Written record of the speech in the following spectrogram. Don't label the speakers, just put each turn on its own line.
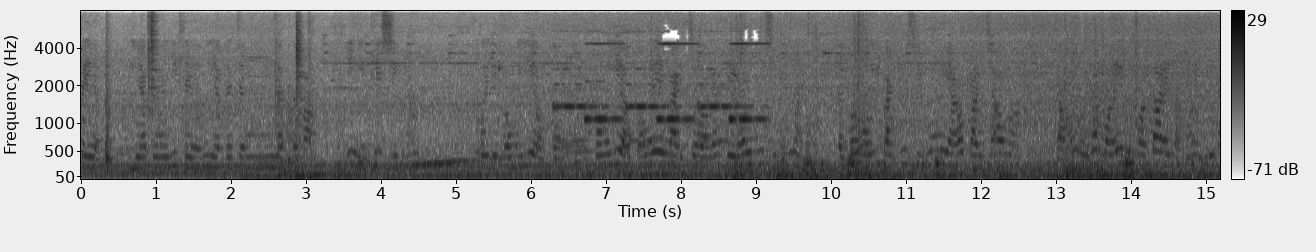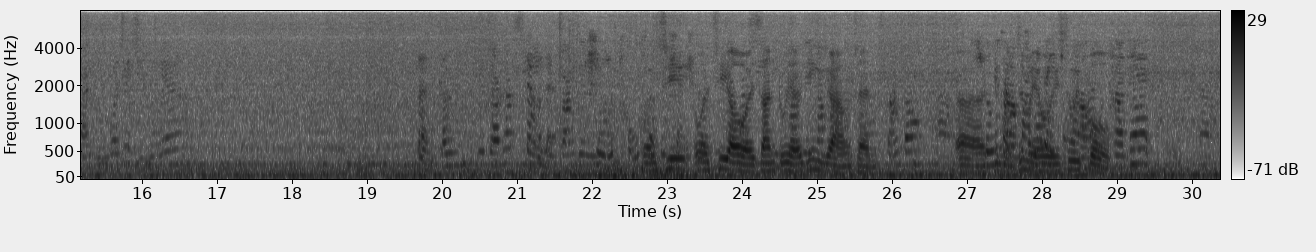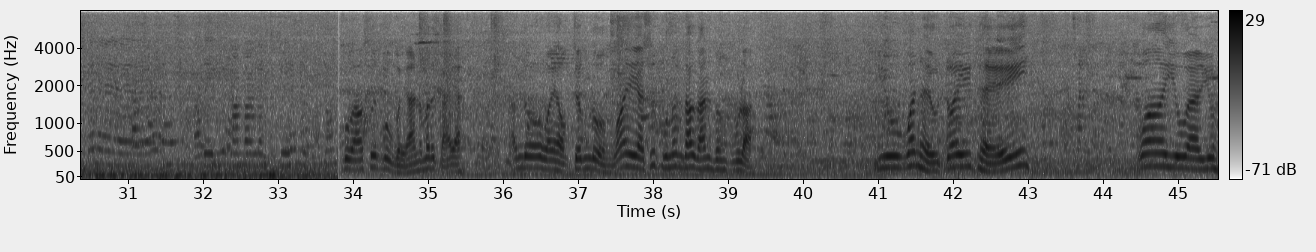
lệ nhà cái ít lệ nhà cái chân lần đó mà ý nghĩ thiết sĩ coi đi con cái nhiều con con cái nhiều con cái vài trò nó thì ông cũng sĩ cũng này còn con có ít bạc cũng sĩ cũng nhiều còn sau mà cảm ơn
người có ấy có tay cảm
ơn người ta nhiều quá chứ chỉ nhé bản thân tạo lập xuống thủ của chi của chi ở hội san tuổi
ở những
gạo sản ờ chỉ cần rất nhiều suy cổ
Cô áo sư phụ vậy à, nó mất cái à? Anh đô hoài học chân luôn, quay à, sư phụ nó tháo giãn phân phụ là. Yêu vẫn hiểu chơi thế. Quá yêu à yêu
